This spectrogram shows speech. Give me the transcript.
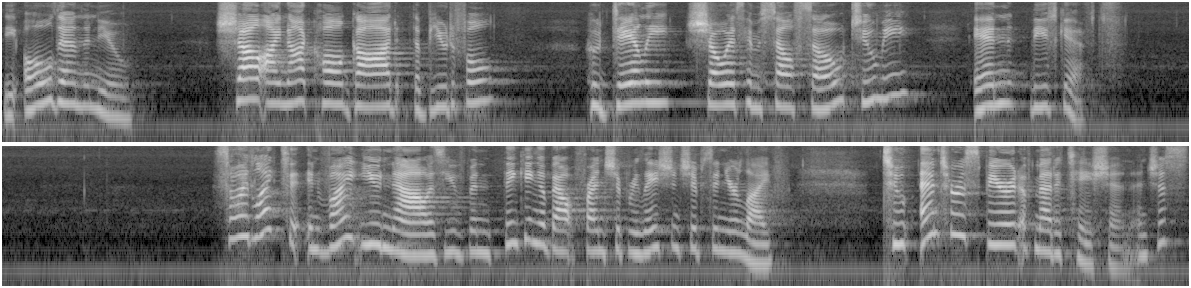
the old and the new. Shall I not call God the beautiful, who daily showeth himself so to me in these gifts? So I'd like to invite you now, as you've been thinking about friendship relationships in your life, to enter a spirit of meditation and just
